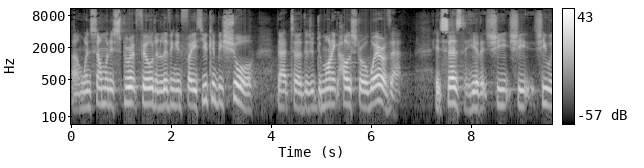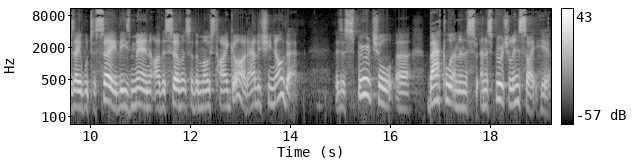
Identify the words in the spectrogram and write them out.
Um, when someone is spirit filled and living in faith, you can be sure that uh, the demonic hosts are aware of that. It says here that she, she, she was able to say, These men are the servants of the Most High God. How did she know that? There's a spiritual uh, battle and, an, and a spiritual insight here.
